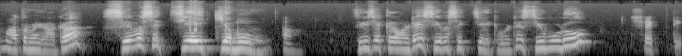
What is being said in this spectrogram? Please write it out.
మాత్రమే కాక శివశక్త్యైక్యము. శ్రీచక్రం అంటే శివశక్తి ఐక్యం అంటే శివుడు శక్తి.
